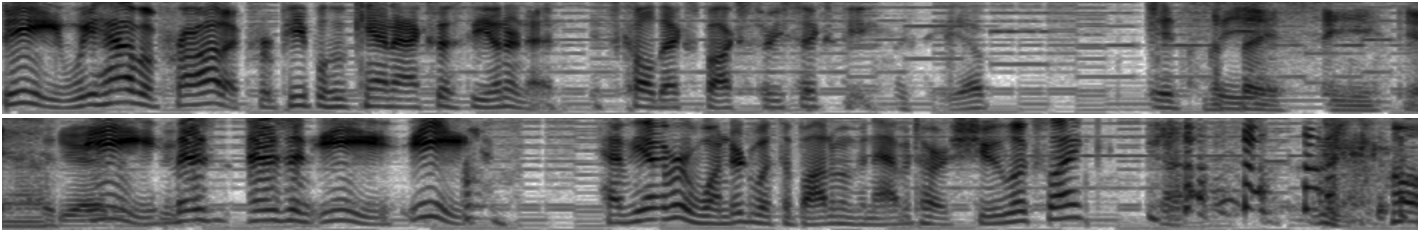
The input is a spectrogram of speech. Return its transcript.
D. We have a product for people who can't access the internet. It's called Xbox 360. yep. It's Let's C. say C. Yeah. Yeah, E. There's there's an E. E. Have you ever wondered what the bottom of an avatar's shoe looks like? Oh,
